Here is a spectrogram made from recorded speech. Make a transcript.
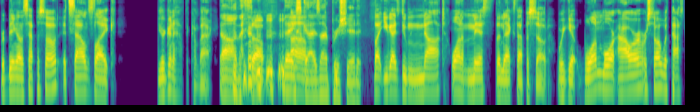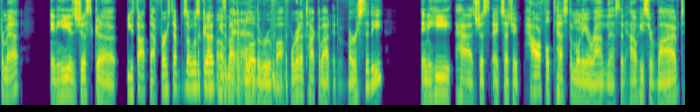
for being on this episode. It sounds like you're going to have to come back. Ah, So, thanks um, guys i appreciate it but you guys do not want to miss the next episode. We get one more hour or so with Pastor Matt, and he is just gonna. You thought that first episode was good. He's Oh, about to blow the roof off. We're gonna talk about adversity, and he has just a, such a powerful testimony around this and how he survived,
